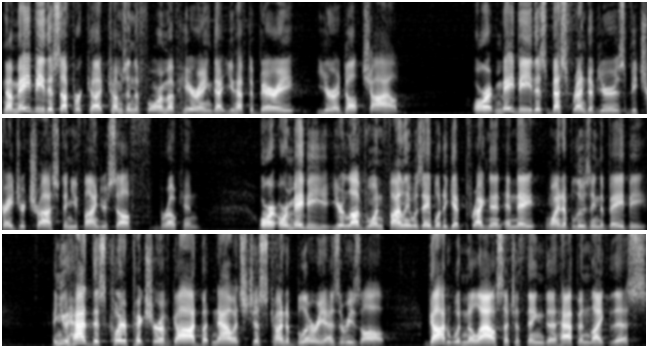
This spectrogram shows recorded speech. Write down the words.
Now, maybe this uppercut comes in the form of hearing that you have to bury your adult child. Or maybe this best friend of yours betrayed your trust and you find yourself broken. Or, or maybe your loved one finally was able to get pregnant and they wind up losing the baby. And you had this clear picture of God, but now it's just kind of blurry as a result. God wouldn't allow such a thing to happen like this.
